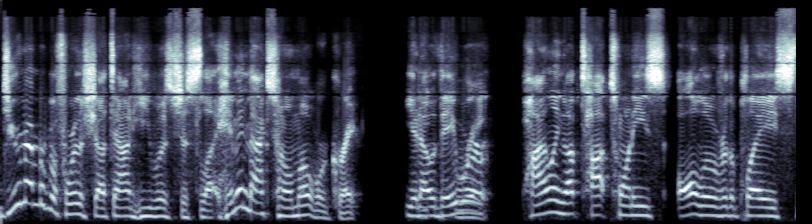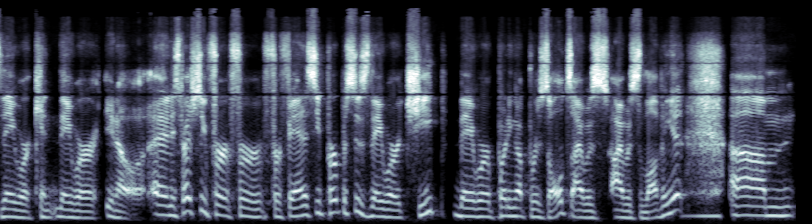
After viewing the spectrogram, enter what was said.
Do you remember before the shutdown? He was just like him and Max Homa were great. You know, they great. were piling up top 20s all over the place they were can they were you know and especially for for for fantasy purposes they were cheap they were putting up results i was i was loving it um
